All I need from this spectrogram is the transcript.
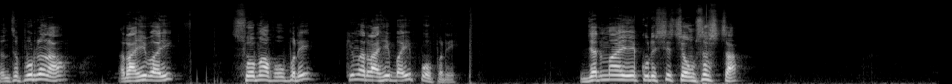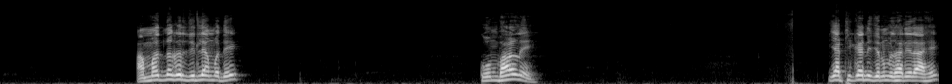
त्यांचं पूर्ण नाव राहीबाई सोमा पोपरे किंवा राहीबाई पोपरे. जन्म आहे एकोणीसशे चौसष्टचा. अहमदनगर जिल्ह्यामध्ये कोंभाळणे या ठिकाणी जन्म झालेला आहे.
